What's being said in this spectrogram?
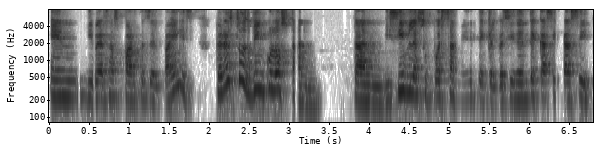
en diversas partes del país. Pero estos vínculos tan, tan visible supuestamente, que el presidente casi casi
